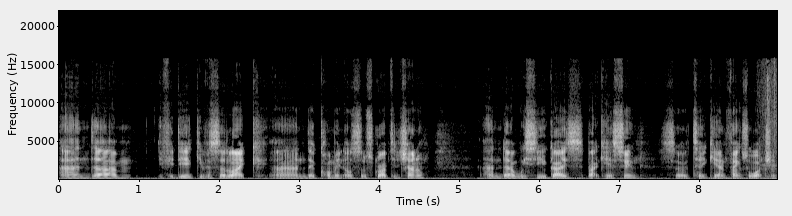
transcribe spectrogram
and um, if you did, give us a like and a comment or subscribe to the channel. And uh, we see you guys back here soon. So take care and thanks for watching.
